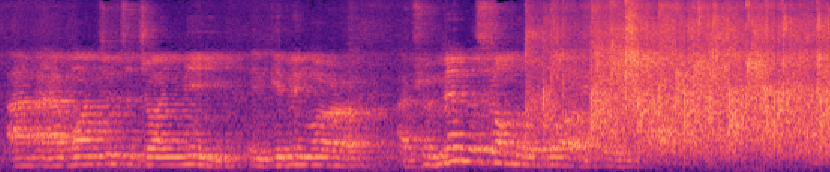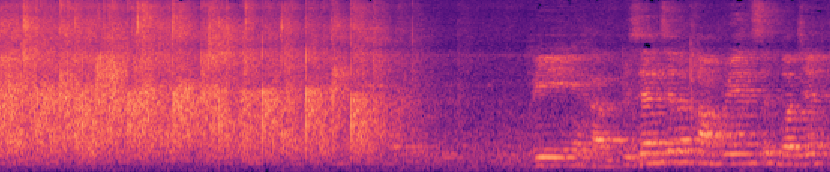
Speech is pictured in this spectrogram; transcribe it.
And, and I want you to join me in giving her a tremendous round of applause. We have presented a comprehensive budget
